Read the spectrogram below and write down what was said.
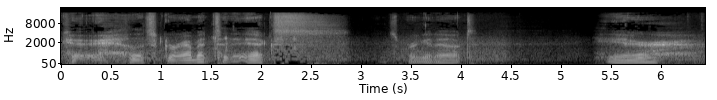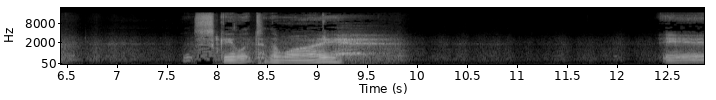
Okay, let's grab it to the X. Let's bring it out here. Let's scale it to the Y. And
